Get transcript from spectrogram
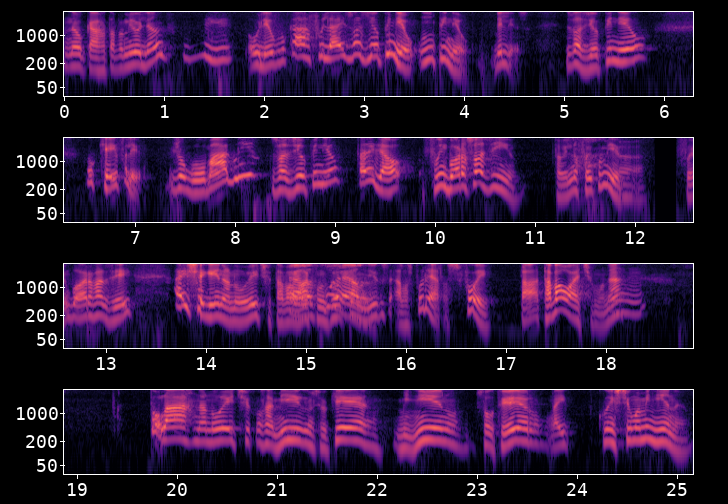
né? O carro estava me olhando, e olhei o carro, fui lá e esvaziei o pneu. Um pneu. Beleza. Esvaziei o pneu, ok, falei, jogou uma aguinha, esvaziei o pneu, tá legal. Fui embora sozinho. Então ele não foi comigo. Fui embora, vazei. Aí cheguei na noite, tava lá com os outros elas. amigos. Elas por elas. Foi. Tá, tava ótimo, né? Tô lá na noite com os amigos, não sei o quê, menino, solteiro. Aí conheci uma menina.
